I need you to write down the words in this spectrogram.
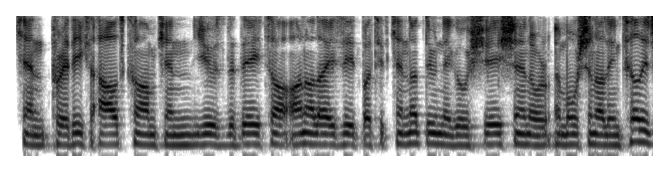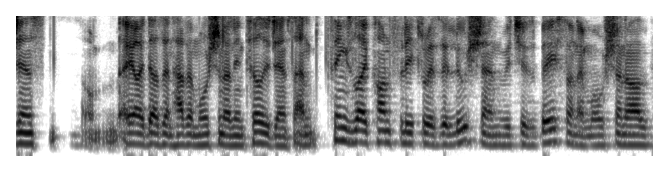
can predict outcome, can use the data, analyze it, but it cannot do negotiation or emotional intelligence. Um, AI doesn't have emotional intelligence, and things like conflict resolution, which is based on emotional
